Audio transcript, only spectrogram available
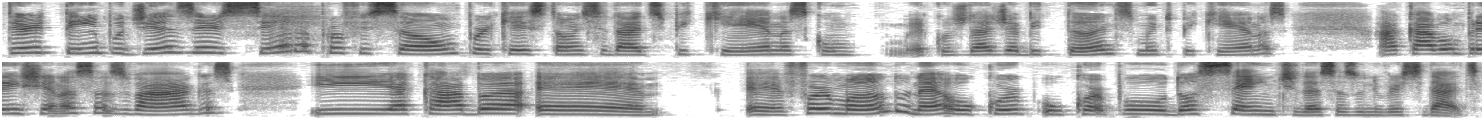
ter tempo de exercer a profissão, porque estão em cidades pequenas, com é, quantidade de habitantes muito pequenas, acabam preenchendo essas vagas e acaba é, é, formando né, o, corpo, o corpo docente dessas universidades.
